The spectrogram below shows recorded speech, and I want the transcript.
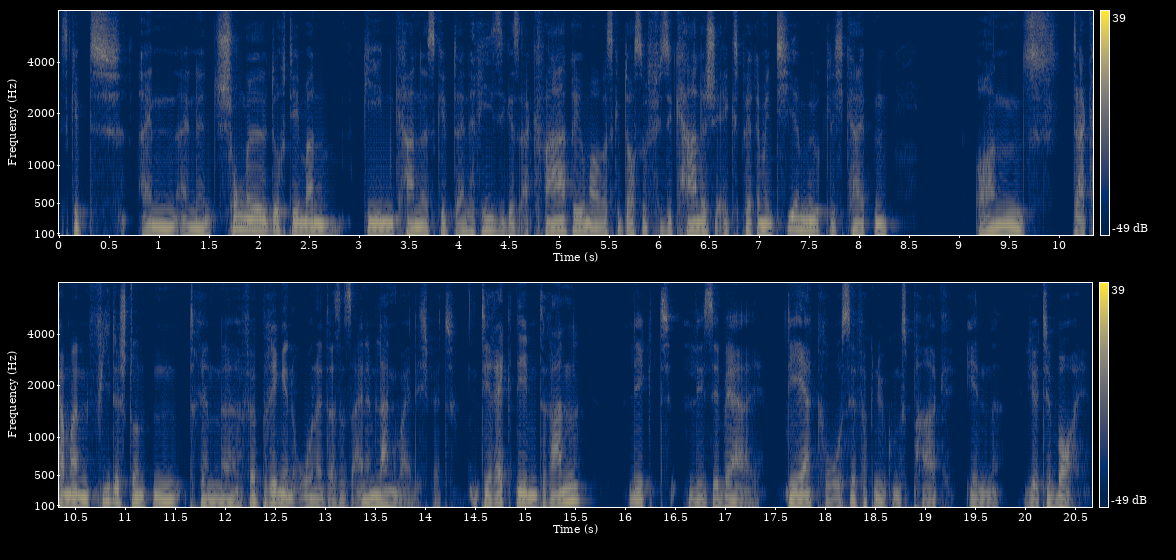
Es gibt einen, einen Dschungel, durch den man gehen kann. Es gibt ein riesiges Aquarium, aber es gibt auch so physikalische Experimentiermöglichkeiten. Und da kann man viele Stunden drin äh, verbringen, ohne dass es einem langweilig wird. Direkt nebendran liegt Liseberg, der große Vergnügungspark in Göteborg.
